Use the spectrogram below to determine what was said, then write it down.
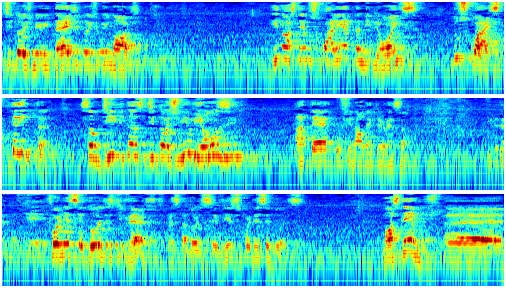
de 2010 e 2009. E nós temos 40 milhões, dos quais 30 são dívidas de 2011 até o final da intervenção. Dívida com quê? Fornecedores diversos, prestadores de serviços fornecedores. Nós temos é,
